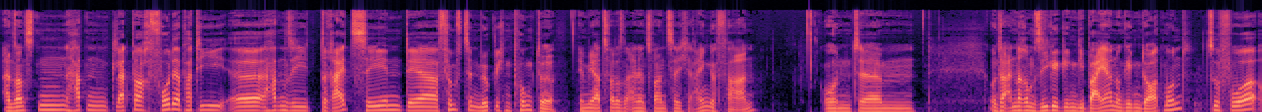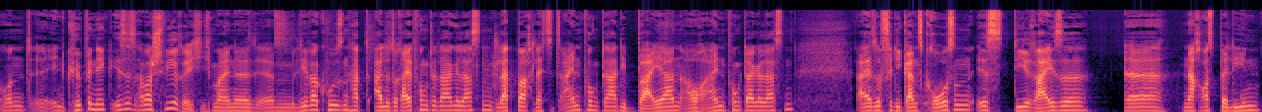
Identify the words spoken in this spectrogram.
Ansonsten hatten Gladbach vor der Partie, äh, hatten sie 13 der 15 möglichen Punkte im Jahr 2021 eingefahren. Und ähm, unter anderem Siege gegen die Bayern und gegen Dortmund zuvor. Und äh, in Köpenick ist es aber schwierig. Ich meine, ähm, Leverkusen hat alle drei Punkte da gelassen, Gladbach lässt jetzt einen Punkt da, die Bayern auch einen Punkt da gelassen. Also für die ganz Großen ist die Reise äh, nach Ostberlin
